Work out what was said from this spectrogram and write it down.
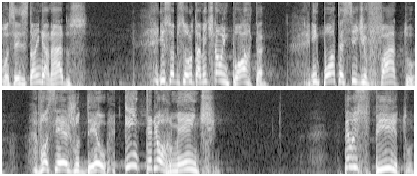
vocês estão enganados. Isso absolutamente não importa. Importa se de fato você é judeu interiormente. pelo Espírito,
